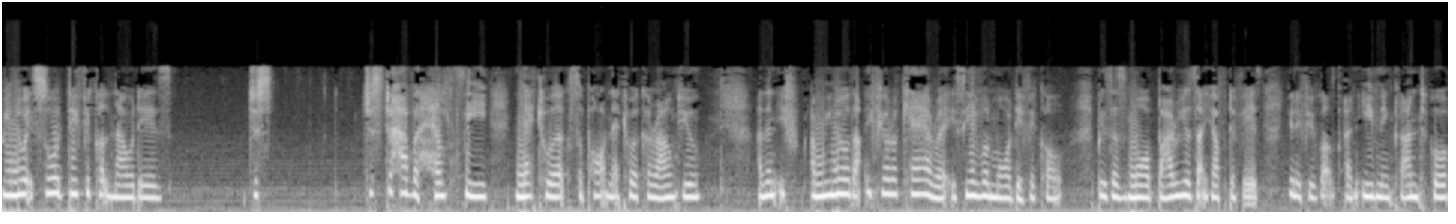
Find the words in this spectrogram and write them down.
we know it's so difficult nowadays just just to have a healthy network, support network around you. And then if, and we know that if you're a carer, it's even more difficult because there's more barriers that you have to face. You know, if you've got an evening plan to go,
